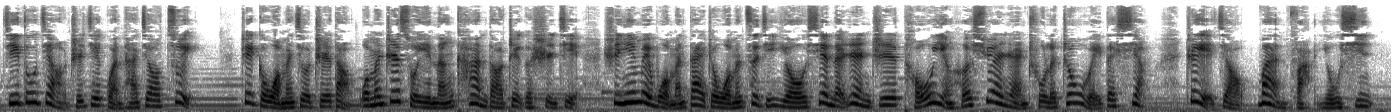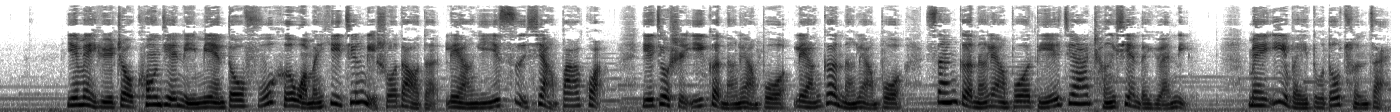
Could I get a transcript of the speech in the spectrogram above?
基督教直接管它叫罪。这个我们就知道，我们之所以能看到这个世界，是因为我们带着我们自己有限的认知投影和渲染出了周围的像，这也叫万法由心。因为宇宙空间里面都符合我们易经里说到的两仪四象八卦，也就是一个能量波、两个能量波、三个能量波叠加呈现的原理。每一维度都存在，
